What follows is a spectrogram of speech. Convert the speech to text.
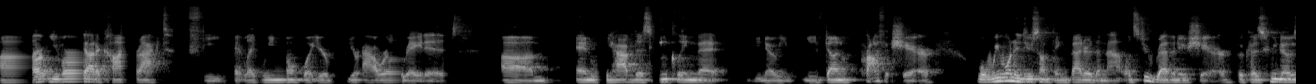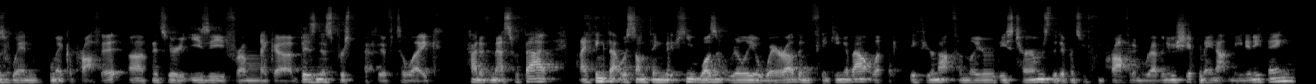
uh, you've already got a contract fee right? like we know what your your hourly rate is um, and we have this inkling that you know you, you've done profit share well we want to do something better than that let's do revenue share because who knows when we'll make a profit um, it's very easy from like a business perspective to like kind of mess with that. And I think that was something that he wasn't really aware of and thinking about. Like, if you're not familiar with these terms, the difference between profit and revenue share may not mean anything,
